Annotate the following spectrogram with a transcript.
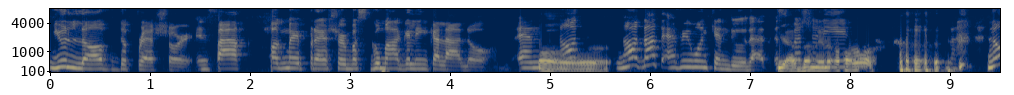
you love the pressure. In fact, pag may pressure, mas gumagaling ka lalo. And Oo. not not not everyone can do that. Especially, ako. no,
